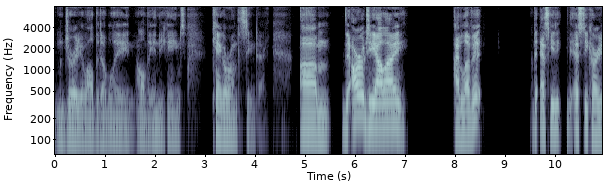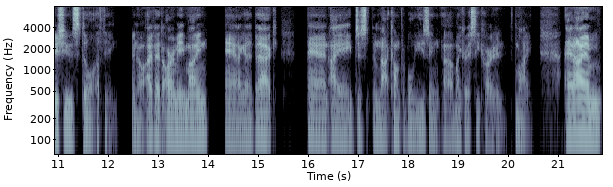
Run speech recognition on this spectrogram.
majority of all the AA and all the indie games, can't go wrong with the Steam Deck. Um, the ROG Ally, I love it the SD the SD card issue is still a thing. You know, I've had RMA mine and I got it back, and I just am not comfortable using a micro SD card in mine. And I am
